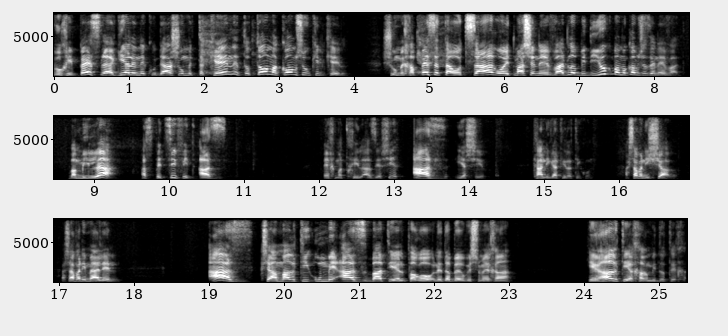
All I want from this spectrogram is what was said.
והוא חיפש להגיע לנקודה שהוא מתקן את אותו מקום שהוא קלקל. שהוא מחפש את האוצר או את מה שנאבד לו בדיוק במקום שזה נאבד. במילה הספציפית אז. איך מתחיל אז ישיר? אז ישיר. כאן הגעתי לתיקון. עכשיו אני שר, עכשיו אני מהלל. אז, כשאמרתי ומאז באתי אל פרעה לדבר בשמך, הרהרתי אחר מידותיך.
